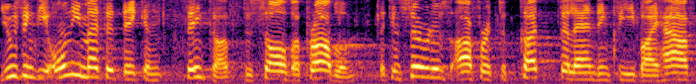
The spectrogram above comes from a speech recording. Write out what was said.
Using the only method they can think of to solve a problem, the Conservatives offered to cut the landing fee by half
